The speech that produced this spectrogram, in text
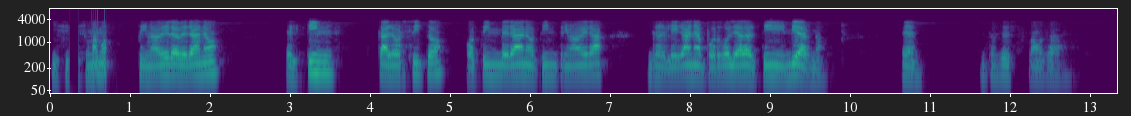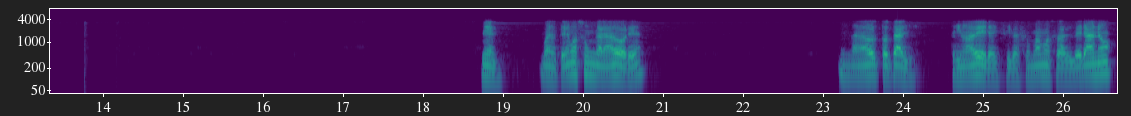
Y si sumamos primavera-verano, el team calorcito o team verano, team primavera, le gana por goleada al team invierno. Bien, entonces vamos a... Bien, bueno, tenemos un ganador, ¿eh? Un ganador total, primavera, y si lo sumamos al verano,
